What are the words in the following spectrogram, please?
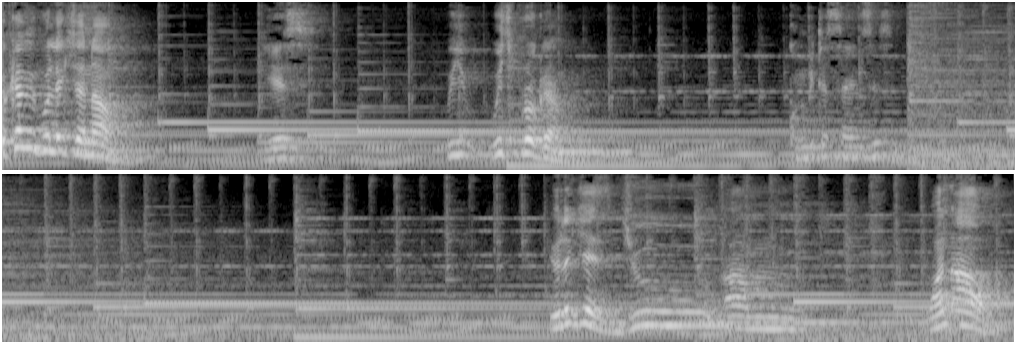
You're coming for lecture now? Yes, We, which program? computer sciences. Your lecture is due um one hour.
